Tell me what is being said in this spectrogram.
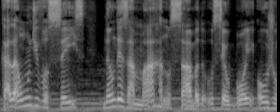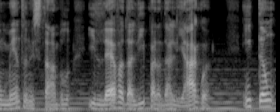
cada um de vocês não desamarra no sábado o seu boi ou jumento no estábulo e leva dali para dar-lhe água? Então,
